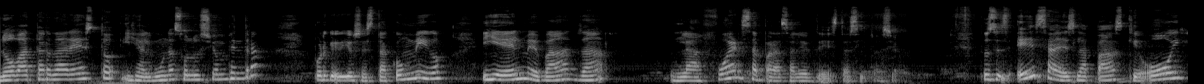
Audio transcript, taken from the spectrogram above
No va a tardar esto y alguna solución vendrá, porque Dios está conmigo y Él me va a dar la fuerza para salir de esta situación. Entonces, esa es la paz que hoy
